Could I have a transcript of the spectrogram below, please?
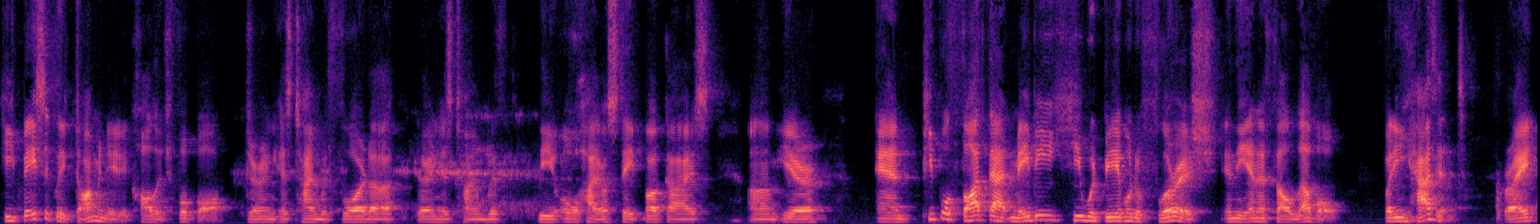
he basically dominated college football during his time with Florida, during his time with the Ohio State Buckeyes um, here. Mm-hmm. And people thought that maybe he would be able to flourish in the NFL level, but he hasn't, right?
